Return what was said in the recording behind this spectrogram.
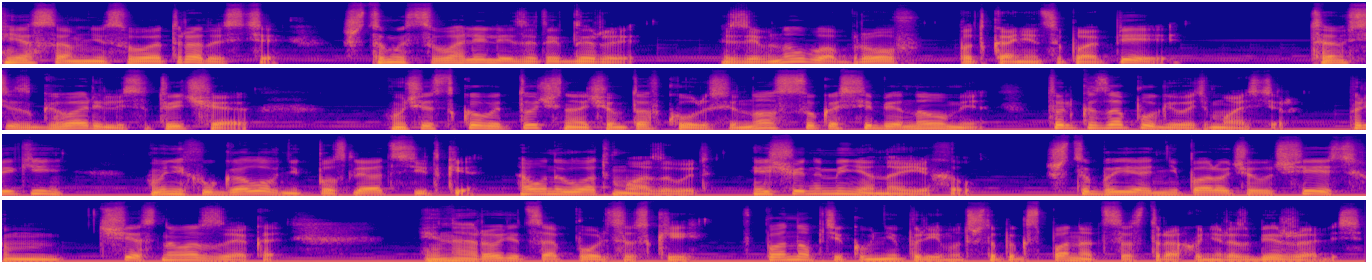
я сам не свой от радости, что мы свалили из этой дыры. Зевнул Бобров под конец эпопеи. Там все сговорились, отвечаю. Участковый точно о чем-то в курсе, но, сука, себе на уме. Только запугивать мастер. Прикинь, у них уголовник после отсидки, а он его отмазывает. Еще и на меня наехал. Чтобы я не порочил честь хм, честного зэка. И народец Апольцевский в паноптикум не примут, чтобы экспонаты со страху не разбежались.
